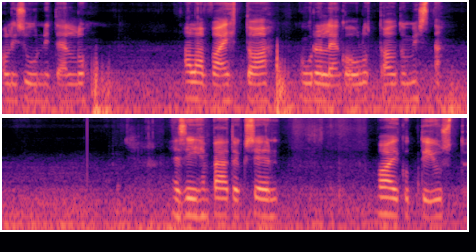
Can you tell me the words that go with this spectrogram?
oli suunnitellut alanvaihtoa, uudelleen kouluttautumista. Ja siihen päätökseen vaikutti just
